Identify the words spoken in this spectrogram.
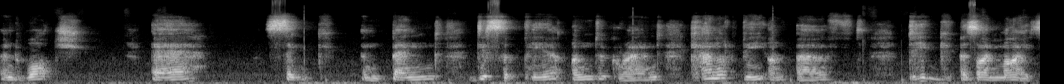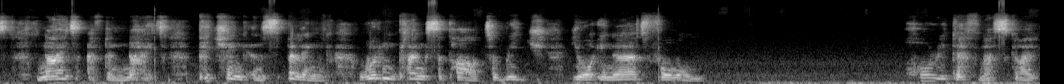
And watch air sink and bend, disappear underground, cannot be unearthed. Dig as I might, night after night, pitching and spilling wooden planks apart to reach your inert form. Hoary death mask, I,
